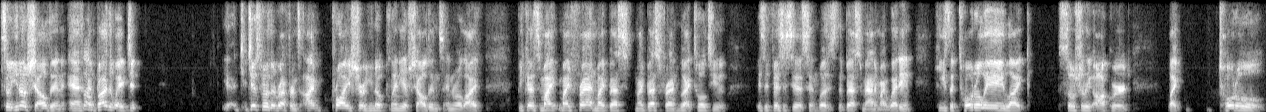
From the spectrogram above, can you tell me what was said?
So you know Sheldon, and So- and by the way, j- yeah, just for the reference, I'm probably sure you know plenty of Sheldons in real life, because my my friend, my best my best friend, who I told you is a physicist and was the best man at my wedding. He's a totally like socially awkward, like total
